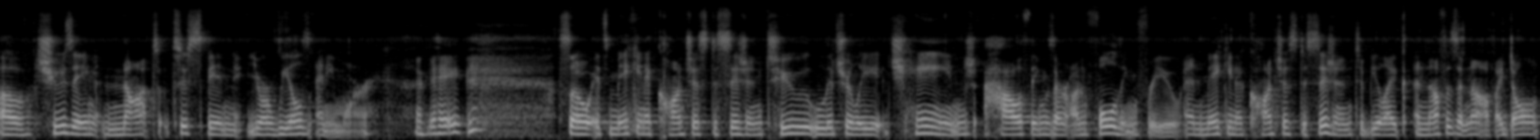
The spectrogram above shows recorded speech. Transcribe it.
of choosing not to spin your wheels anymore. Okay? So it's making a conscious decision to literally change how things are unfolding for you and making a conscious decision to be like, enough is enough. I don't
